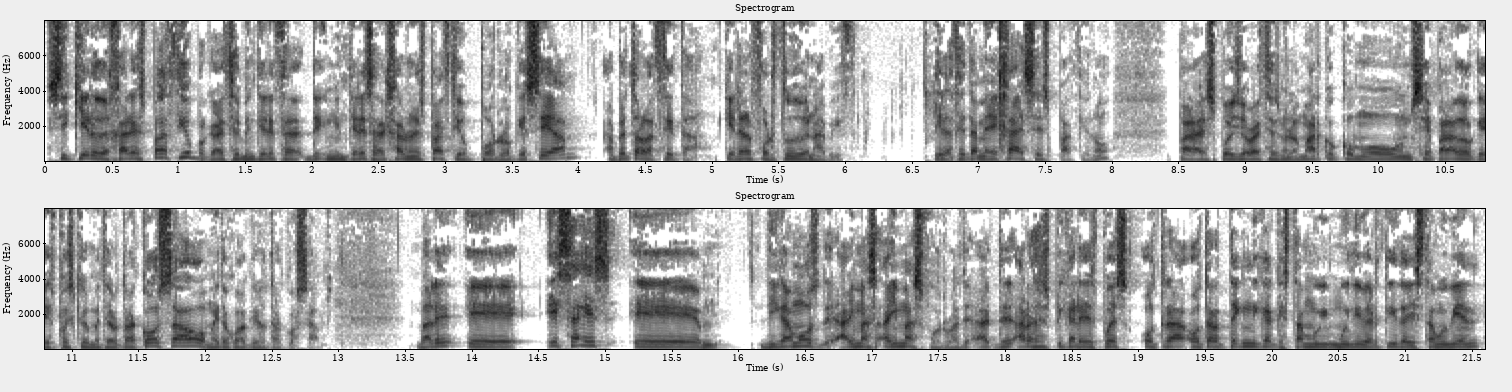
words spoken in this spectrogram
Si quiero dejar espacio, porque a veces me interesa, me interesa dejar un espacio por lo que sea, aprieto la Z, que era el forzudo en Avid. Y la Z me deja ese espacio, ¿no? Para después yo a veces me lo marco como un separador que después quiero meter otra cosa o meto cualquier otra cosa. ¿Vale? Eh, esa es, eh, digamos, hay más, hay más formas. Ahora os explicaré después otra, otra técnica que está muy, muy divertida y está muy bien,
